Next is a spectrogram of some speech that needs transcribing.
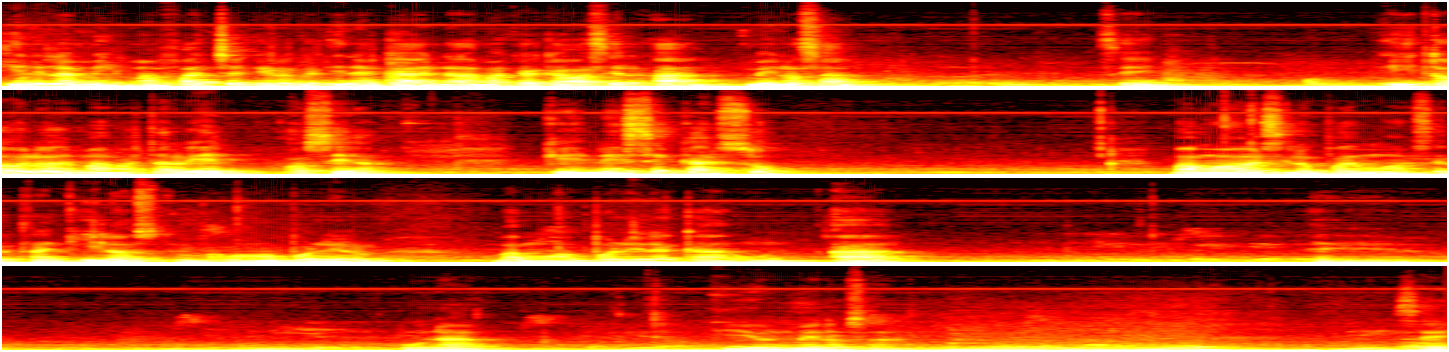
tiene la misma facha que lo que tiene acá, nada más que acá va a ser a menos a. ¿sí? Y todo lo demás va a estar bien. O sea, que en ese caso Vamos a ver si lo podemos hacer tranquilos. Vamos a poner, vamos a poner acá un A, eh, una y un menos A. ¿Sí?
